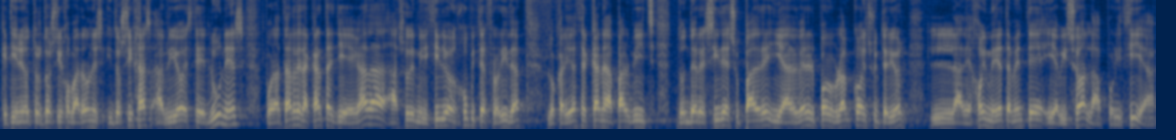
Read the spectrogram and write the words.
que tiene otros dos hijos varones y dos hijas, abrió este lunes por la tarde la carta llegada a su domicilio en Júpiter, Florida, localidad cercana a Palm Beach, donde reside su padre, y al ver el polvo blanco en su interior, la de dejó inmediatamente y avisó a la policía.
